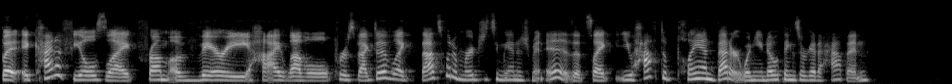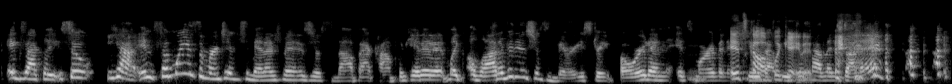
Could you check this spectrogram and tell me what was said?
But it kind of feels like from a very high level perspective like that's what emergency management is. It's like you have to plan better when you know things are going to happen. Exactly. So yeah in some ways emergency management is just not that complicated. Like a lot of it is just very straightforward and it's mm. more of an it's complicated that we just haven't done it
